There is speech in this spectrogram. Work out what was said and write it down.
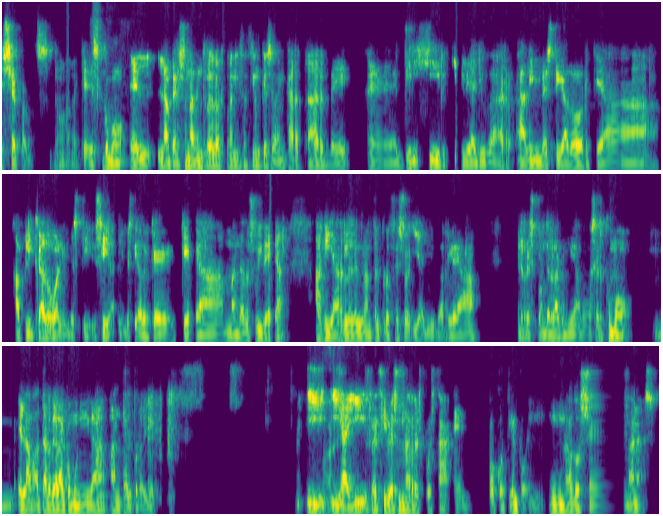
shepherds, que es como la persona dentro de la organización que se va a encargar de eh, dirigir y de ayudar al investigador que ha aplicado o al, sí, al investigador que, ha mandado su idea a guiarle durante el proceso y ayudarle a responder a la comunidad. Va a ser como mm, el avatar de la comunidad ante el proyecto. Y, ahí recibes una respuesta en poco tiempo, en una o dos semanas.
